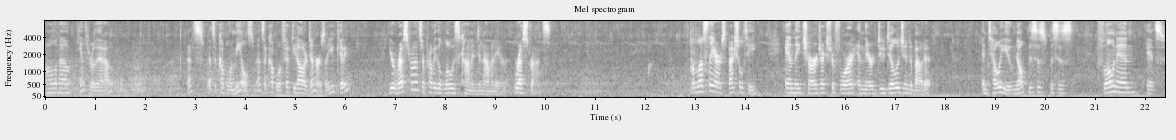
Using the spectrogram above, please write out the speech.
All about, can't throw that out. That's that's a couple of meals. That's a couple of $50 dinners. Are you kidding? Your restaurants are probably the lowest common denominator. Restaurants unless they are specialty and they charge extra for it and they're due diligent about it and tell you, nope, this is this is flown in, it's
